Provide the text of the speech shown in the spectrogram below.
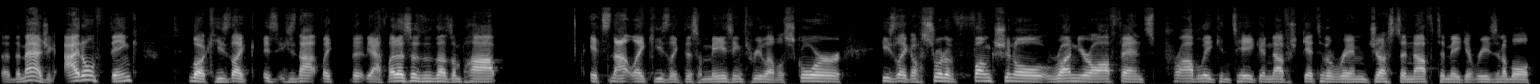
the Magic. I don't think. Look, he's like is he's not like the, the athleticism doesn't pop. It's not like he's like this amazing three level scorer. He's like a sort of functional run your offense, probably can take enough, get to the rim just enough to make it reasonable.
